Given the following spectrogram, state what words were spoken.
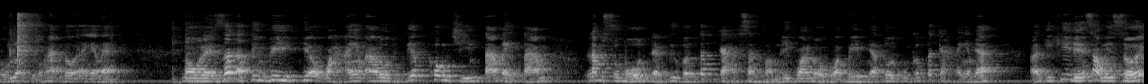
Số lượng chỉ có hạn thôi anh em này. Đồ này rất là tinh vi hiệu quả anh em alo trực tiếp 09878 5 số 4 để tư vấn tất cả sản phẩm liên quan đồ của bạc bịp nhà tôi cung cấp tất cả anh em nhé. Đấy, thì khi đến sau đến sới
